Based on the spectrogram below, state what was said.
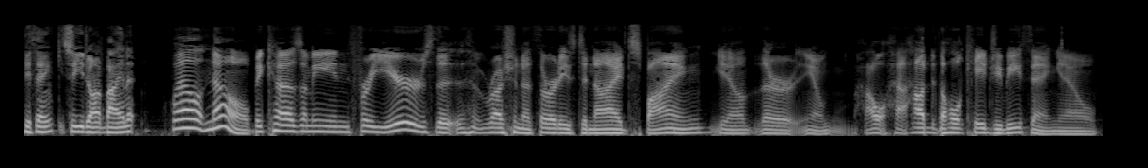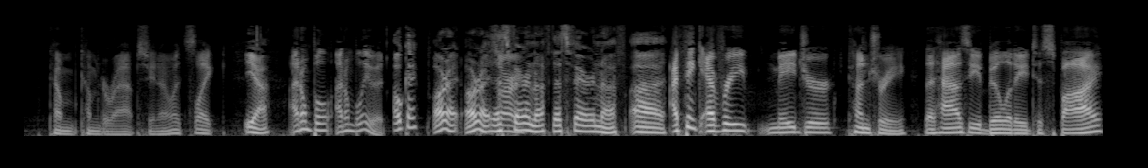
you think? So you're not buying it? Well, no, because I mean, for years the Russian authorities denied spying. You know, their you know how how, how did the whole KGB thing you know come come to wraps? You know, it's like Yeah. I don't bel I don't believe it. Okay. All right. All right. That's Sorry. fair enough. That's fair enough. Uh, I think every major country that has the ability to spy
